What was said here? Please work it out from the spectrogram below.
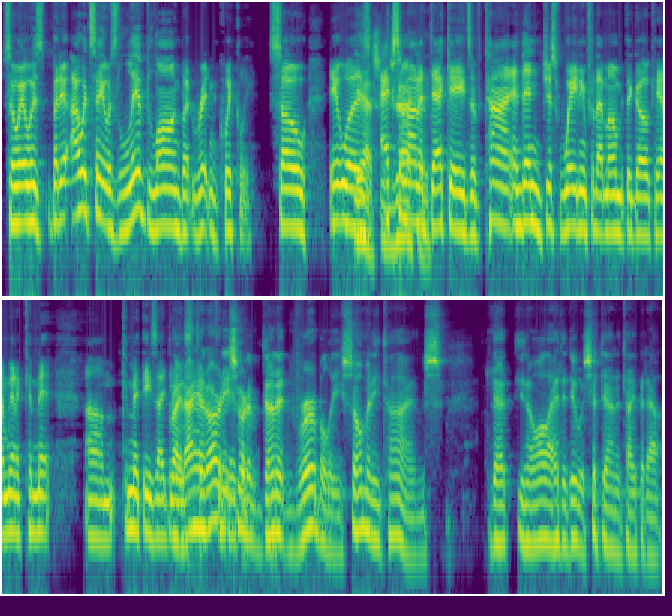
So it was, but it, I would say it was lived long but written quickly. So it was Yes, X amount of decades of time, and then just waiting for that moment to go. Okay, I'm going to commit, um, commit these ideas. Right. I had to already sort of done it verbally so many times that, you know, all I had to do was sit down and type it out.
